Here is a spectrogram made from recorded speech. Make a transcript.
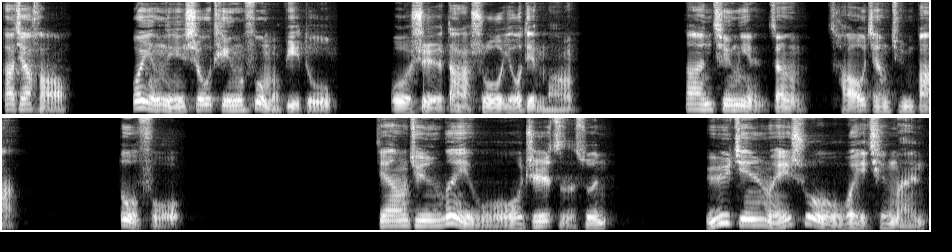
大家好，欢迎您收听《父母必读》，我是大叔，有点忙。丹青演赠曹将军罢。杜甫。将军魏武之子孙，于今为数未清门。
